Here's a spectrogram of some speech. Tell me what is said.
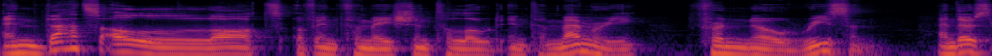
And that's a lot of information to load into memory for no reason. And there's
